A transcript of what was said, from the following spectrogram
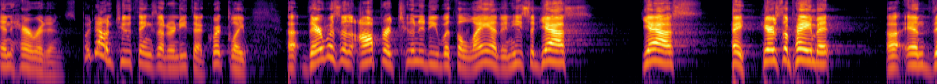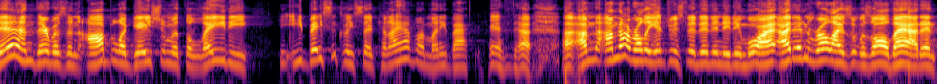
inheritance. Put down two things underneath that quickly. Uh, there was an opportunity with the land, and he said, Yes, yes, hey, here's the payment. Uh, and then there was an obligation with the lady. He, basically said, Can I have my money back? And uh, I'm, not, I'm not really interested in it anymore. I, I didn't realize it was all that. And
